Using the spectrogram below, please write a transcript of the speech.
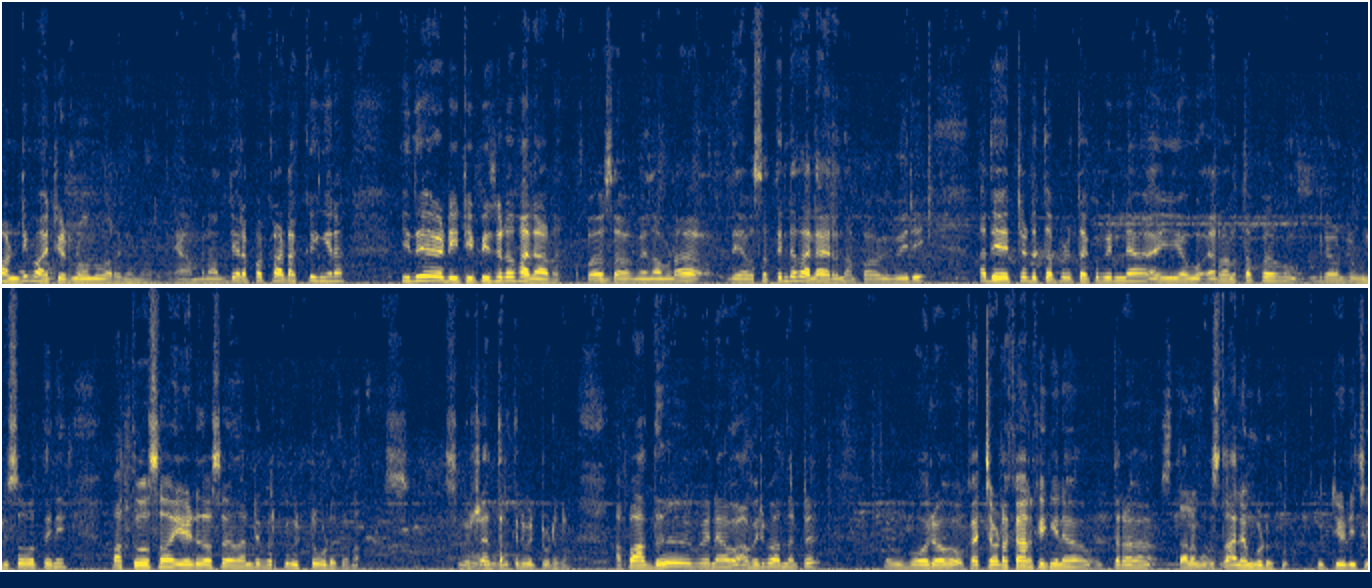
വണ്ടി മാറ്റിയിടണമെന്ന് പറഞ്ഞു. ഞാൻ പറഞ്ഞു അത് ചിലപ്പോൾ കടക്ക് ഇങ്ങനെ ഇത് ഡി ടി പി സിയുടെ സ്ഥലമാണ്. അപ്പോൾ നമ്മുടെ ദേവസ്വത്തിന്റെ സ്ഥലമായിരുന്നു അപ്പോൾ ഇവർ അത് ഏറ്റെടുത്തപ്പോഴത്തേക്ക് പിന്നെ ഈ എറണാകുളത്തപ്പം ഗ്രൗണ്ട് ഉത്സവത്തിന് പത്ത് ദിവസം ഏഴ് ദിവസം ഏതാണ്ട് ഇവർക്ക് വിട്ടുകൊടുക്കണം ശിവക്ഷേത്രത്തിന് വിട്ടുകൊടുക്കണം അപ്പോൾ അത് പിന്നെ അവർ വന്നിട്ട് ഓരോ കച്ചവടക്കാർക്ക് ഇങ്ങനെ ഇത്ര സ്ഥലം കൊടുക്കും. സ്ഥലം കൊടുക്കും. കുറ്റിയടിച്ച്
